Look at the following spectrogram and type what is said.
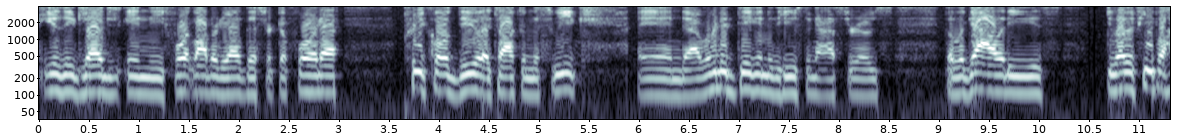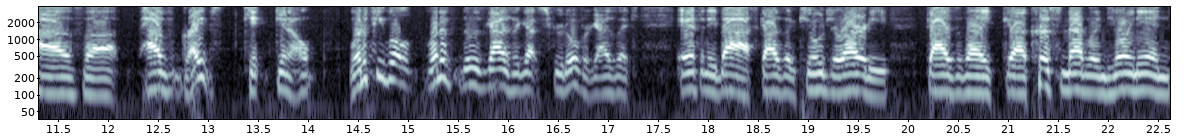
He is a judge in the Fort Lauderdale District of Florida. Pretty cool dude. I talked to him this week, and uh, we're going to dig into the Houston Astros, the legalities. Do other people have uh, have gripes? You know, what if people? What if those guys that got screwed over, guys like Anthony Bass, guys like Joe Girardi, guys like uh, Kris Medlen join in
